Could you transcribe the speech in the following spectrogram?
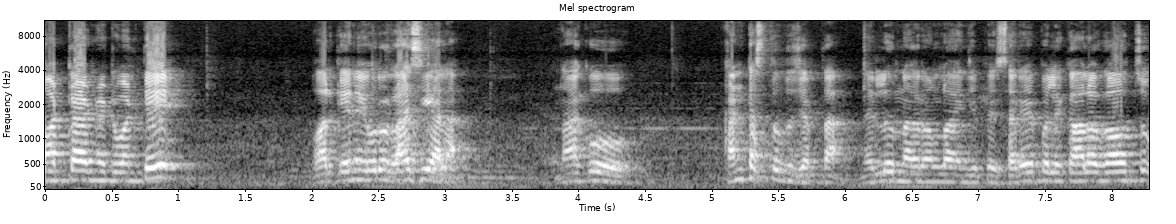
మాట్లాడినటువంటి వారికైనా ఎవరు రాసియాల నాకు కంఠస్థంతో చెప్తా నెల్లూరు నగరంలో ఆయన చెప్పే సర్వేపల్లి కాలువ కావచ్చు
